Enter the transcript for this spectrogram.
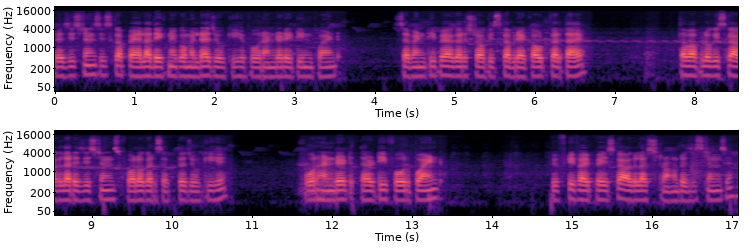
रेजिस्टेंस इसका पहला देखने को मिल रहा है जो कि है 418.70 पे। अगर स्टॉक इसका ब्रेकआउट करता है, तब आप लोग इसका अगला रेजिस्टेंस फॉलो कर सकते हो जो कि है 434. फिफ्टी फाइव पे इसका अगला स्ट्रॉन्ग रेजिस्टेंस है।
